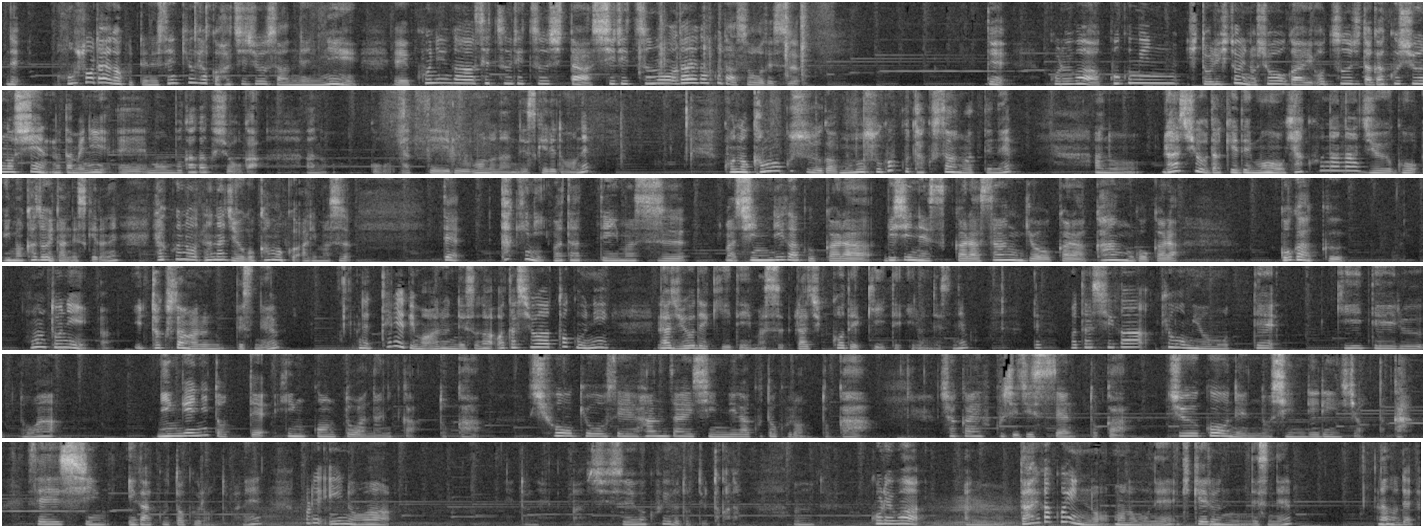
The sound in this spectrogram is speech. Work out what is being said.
で放送大学ってね1983年に、えー、国が設立した私立の大学だそうです。でこれは国民一人一人の生涯を通じた学習の支援のために、えー、文部科学省があのこうやっているものなんですけれどもねこの科目数がものすごくたくさんあってねあのラジオだけでも175今数えたんですけどね175科目あります。で多岐にわたっています、まあ、心理学からビジネスから産業から看護から語学本当にたくさんあるんですね。でテレビもあるんですが私は特にラジオで聞いていますラジコで聞いているんですね。で私が興味を持って聞いているのは人間にとって貧困とは何かとか司法強制犯罪心理学特論とか社会福祉実践とか中高年の心理臨床とか精神医学特論とかね。これいいのはえっとねあ姿勢学フィールドって言ったかな、うん、これはあの大学院のものもね聞けるんですね。なので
